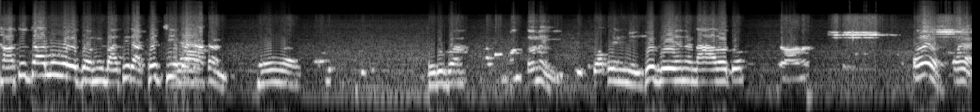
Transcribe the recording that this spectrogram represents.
ખાતું ચાલુ હોય તો અમે બાકી રાખે જ છીએ કાકા ગુરુબા મન તો નહીં. ચોકડી મિલજો બે ને ના આલો તો. ઓય ઓય.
